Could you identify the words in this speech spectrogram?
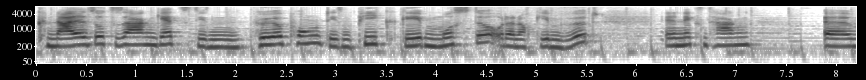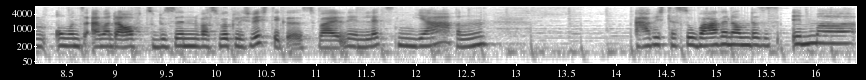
Knall sozusagen jetzt, diesen Höhepunkt, diesen Peak geben musste oder noch geben wird in den nächsten Tagen ähm, um uns einmal darauf zu besinnen, was wirklich wichtig ist. Weil in den letzten Jahren habe ich das so wahrgenommen, dass es immer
